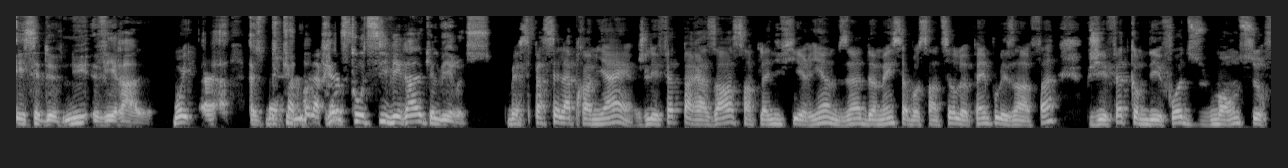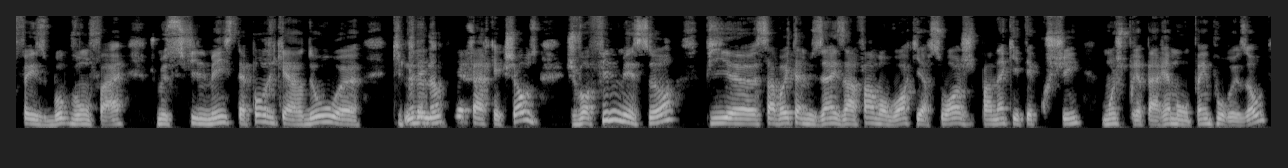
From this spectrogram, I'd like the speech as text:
et c'est devenu viral? Oui. Euh, ben, presque aussi viral que le virus? Ben, c'est parce que c'est la première. Je l'ai faite par hasard, sans planifier rien, en me disant demain, ça va sentir le pain pour les enfants. Puis j'ai fait comme des fois du monde sur Facebook vont faire. Je me suis filmé. C'était pas Ricardo euh, qui planifiait faire quelque chose. Je vais filmer ça, puis euh, ça va être amusant. Les enfants vont voir qu'hier soir, pendant qu'ils étaient couchés, moi, je préparais mon pain pour eux autres.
